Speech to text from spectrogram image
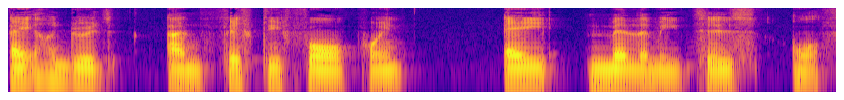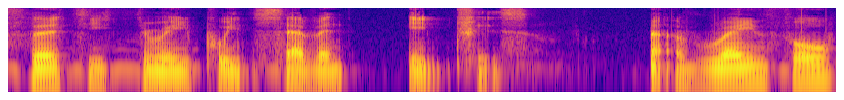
854.8 millimeters or 33.7 inches. Of rainfall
